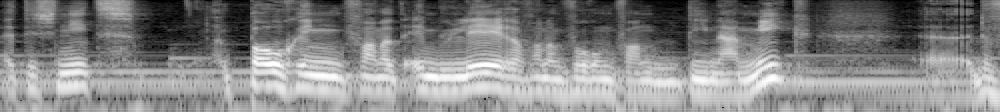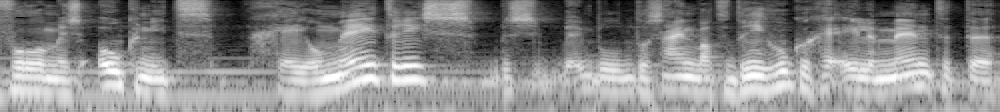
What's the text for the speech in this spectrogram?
Het is niet een poging van het emuleren van een vorm van dynamiek. de vorm is ook niet geometrisch. Er zijn wat driehoekige elementen te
